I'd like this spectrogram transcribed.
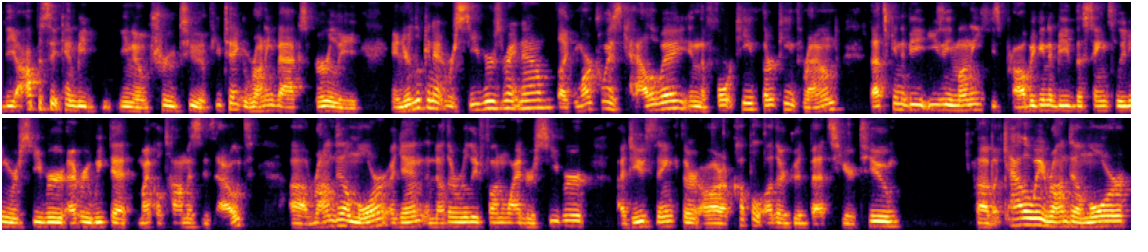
the opposite can be, you know, true too. If you take running backs early and you're looking at receivers right now, like Marquez Callaway in the 14th, 13th round, that's going to be easy money. He's probably going to be the Saints leading receiver every week that Michael Thomas is out. Uh, Rondale Moore, again, another really fun wide receiver. I do think there are a couple other good bets here too. Uh, but Callaway, Rondale Moore,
